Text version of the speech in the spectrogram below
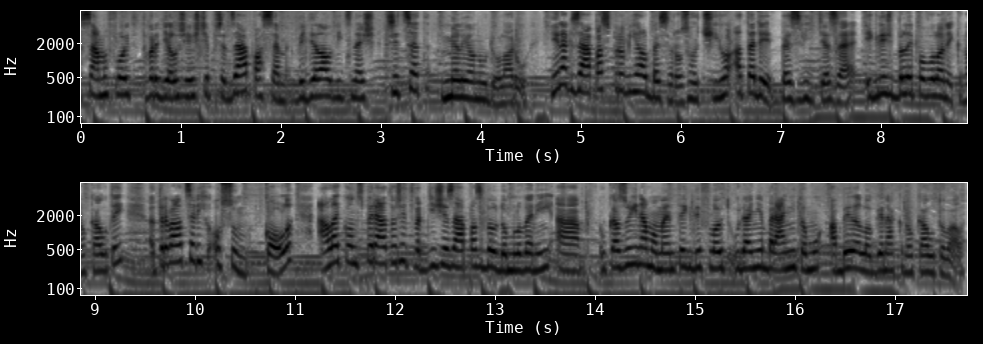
sám Floyd tvrdil, že ještě před zápasem vydělal víc než 30 milionů dolarů. Jinak zápas probíhal bez rozhodčího a tedy bez vítěze, i když byly povoleny knockouty. Trval celých 8 kol, ale konspirátoři tvrdí, že zápas byl domluvený a ukazují na momenty, kdy Floyd údajně brání tomu, aby Logana knockoutoval.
